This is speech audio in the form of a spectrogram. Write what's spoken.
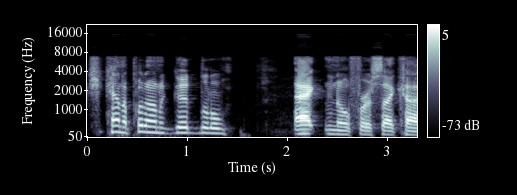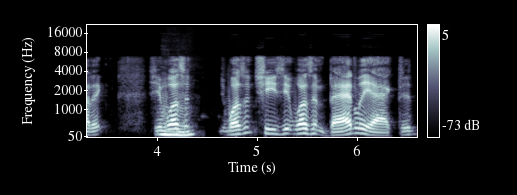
she kind of put on a good little act, you know, for a psychotic. She Mhm. wasn't it wasn't cheesy. It wasn't badly acted,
